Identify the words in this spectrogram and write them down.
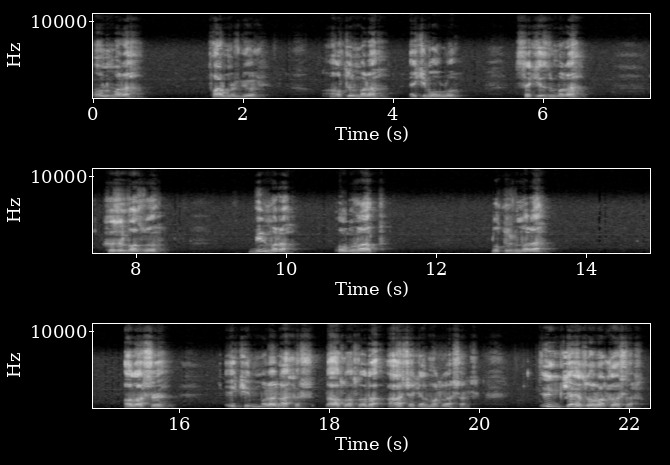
10 numara Farmer Göl. 6 numara Ekimoğlu. 8 numara Kızılvazo. 1 numara Olgun Alp. 9 numara Adaşı. 2 numara Nakış. Daha sonrasında da ağaç çekelim arkadaşlar. İlk hikaye zor arkadaşlar.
